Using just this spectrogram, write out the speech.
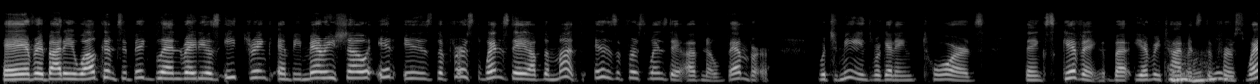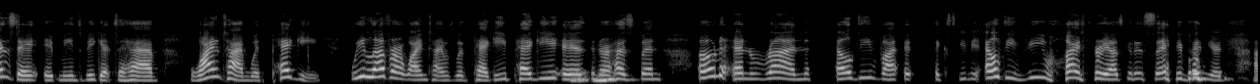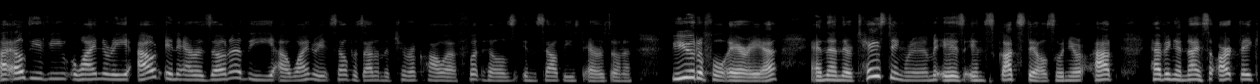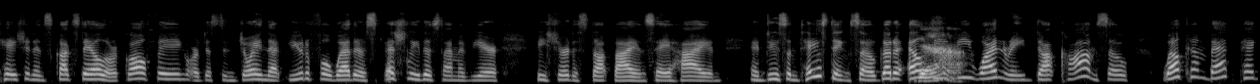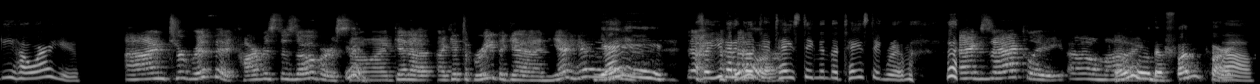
Hey, everybody, welcome to Big Blend Radio's Eat, Drink, and Be Merry show. It is the first Wednesday of the month. It is the first Wednesday of November, which means we're getting towards Thanksgiving. But every time mm-hmm. it's the mm-hmm. first Wednesday, it means we get to have wine time with Peggy. We love our wine times with Peggy. Peggy is mm-hmm. and her mm-hmm. husband own and run LD, eh, excuse me, LDV Winery. I was going to say Vineyard, uh, LDV Winery out in Arizona. The uh, winery itself is out on the Chiricahua foothills in southeast Arizona. Beautiful area. And then their tasting room is in Scottsdale. So when you're out having a nice art vacation in Scottsdale or golfing or just enjoying that beautiful weather, especially this time of year, be sure to stop by and say hi and, and do some tasting. So go to ldvwinery.com. So Welcome back, Peggy. How are you? I'm terrific. Harvest is over, so Good. I get a I get to breathe again. Yeah, yeah. Yay! So you got to go do tasting in the tasting room. exactly. Oh my. Oh, the fun part. Wow.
